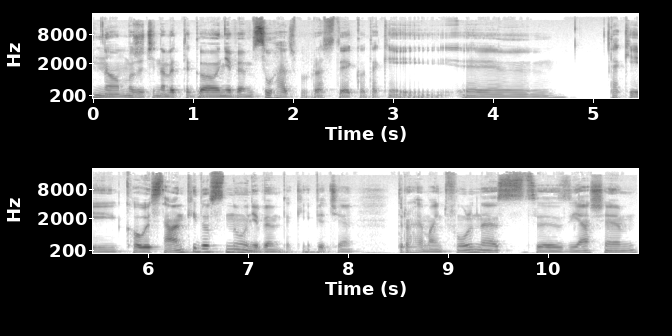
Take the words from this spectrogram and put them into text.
No, możecie nawet tego, nie wiem, słuchać po prostu jako takiej, yy, takiej kołysanki do snu, nie wiem, takiej, wiecie, trochę mindfulness z, z Jasiem.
